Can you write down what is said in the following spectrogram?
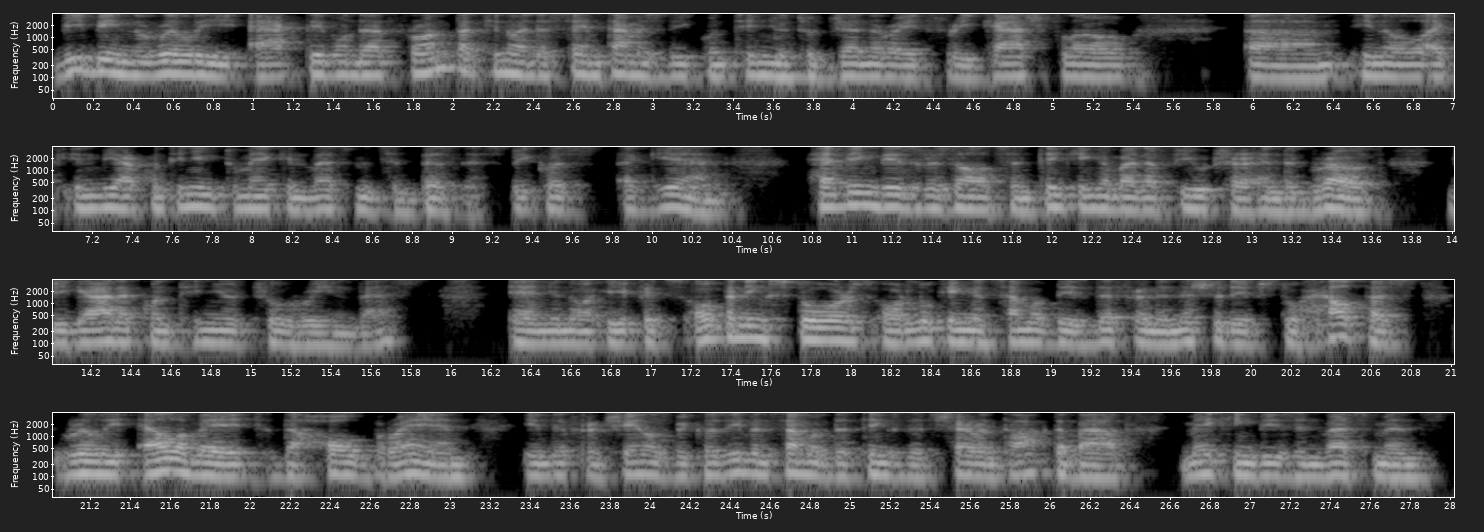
we've been really active on that front. But you know, at the same time as we continue to generate free cash flow, um, you know, like, and we are continuing to make investments in business because, again, having these results and thinking about the future and the growth, we gotta continue to reinvest. And you know, if it's opening stores or looking at some of these different initiatives to help us really elevate the whole brand in different channels, because even some of the things that Sharon talked about, making these investments,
